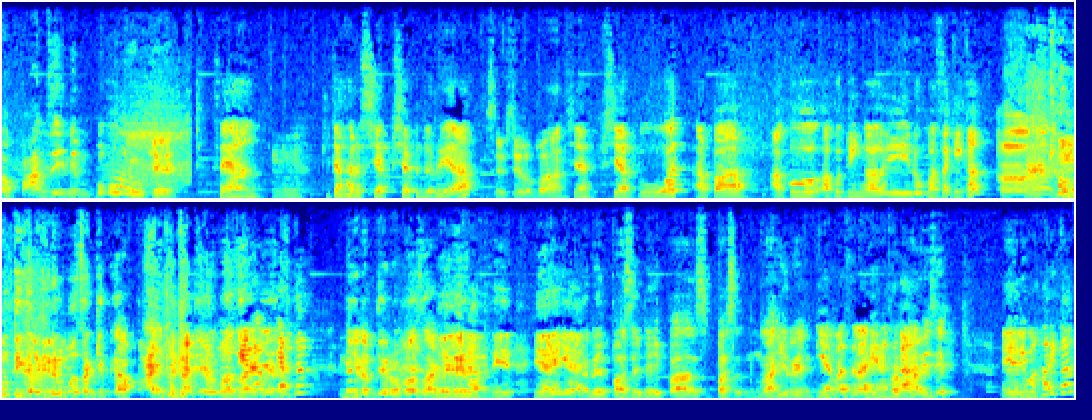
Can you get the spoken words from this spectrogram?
Apaan sih ini empuk? Oke oke. Sayang, Hmm, kita harus siap-siap dulu ya. siap-siap apaan? Siap-siap buat apa? Aku aku tinggal di rumah sakit kan? Kamu tinggal di rumah sakit ngapain? Tinggal di rumah sakit. kan? Nginep di rumah sakit. nginap di. Iya iya. Ada pas ini pas pas ngelahirin. Iya pas lahiran Berapa kan? hari sih? Ya lima hari kan?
